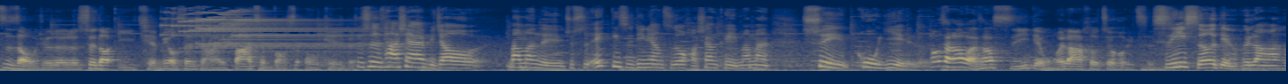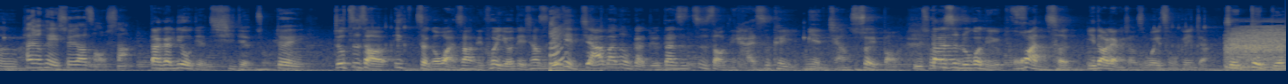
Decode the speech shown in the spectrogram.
至少我觉得睡到以前没有生小孩八成饱是 OK 的。就是他现在比较。慢慢的，也就是哎，定时定量之后，好像可以慢慢睡过夜了。通常他晚上十一点，我会让他喝最后一次。十一、十二点会让他喝，他就可以睡到早上，大概六点、七点左右。对。就至少一整个晚上，你会有点像是有点加班那种感觉，但是至少你还是可以勉强睡饱。但是如果你换成一到两个小时喂一次，我跟你讲，绝对不用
